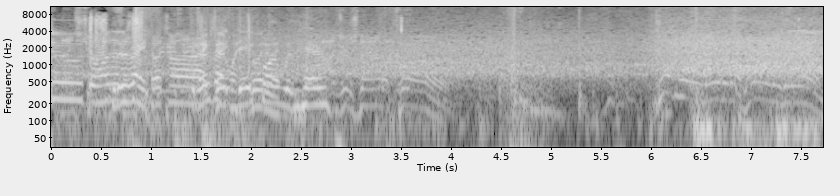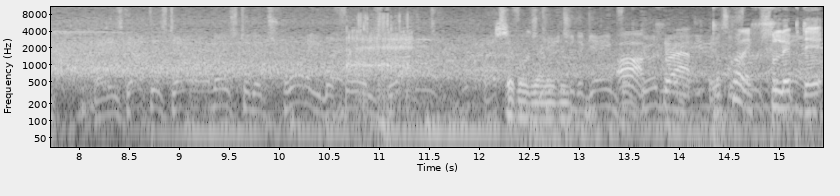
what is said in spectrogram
to Nice the one job. to the right. Throw it to the right. Looks like Good Daquan with hair. To throw. Good one, able to haul it in. And he's got this down almost to the 20 before he's dropped. That's the Circles first right catch over. of the game for Oh crap! It's That's the because I first flipped it.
